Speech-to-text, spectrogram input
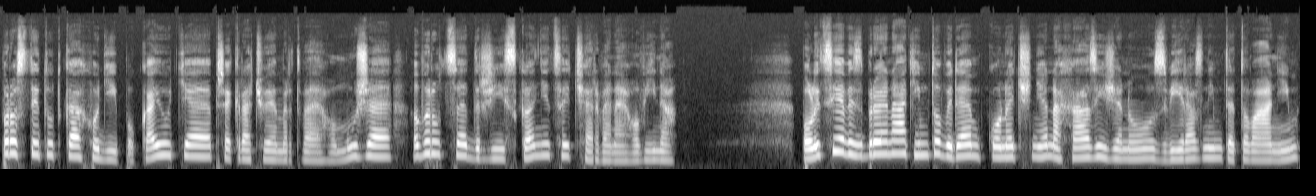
Prostitutka chodí po kajutě, překračuje mrtvého muže, v ruce drží sklenici červeného vína. Policie vyzbrojená tímto videem konečně nachází ženu s výrazným tetováním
